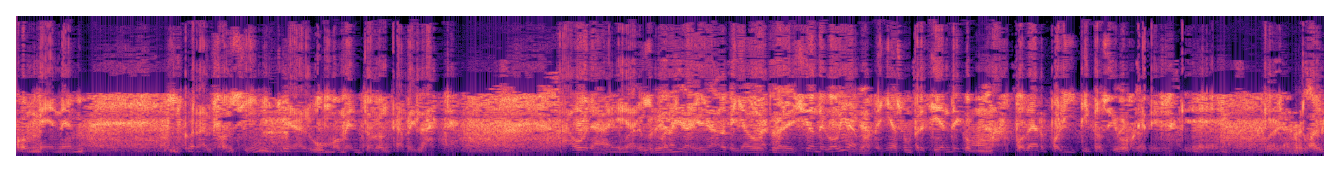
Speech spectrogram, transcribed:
con Menem y con Alfonsín y en algún momento lo encarrilaste. Ahora, eh, ahí por ahí no tenías una otra- coalición de gobierno, tenías un presidente con más poder político, si vos querés, que, que el actual.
